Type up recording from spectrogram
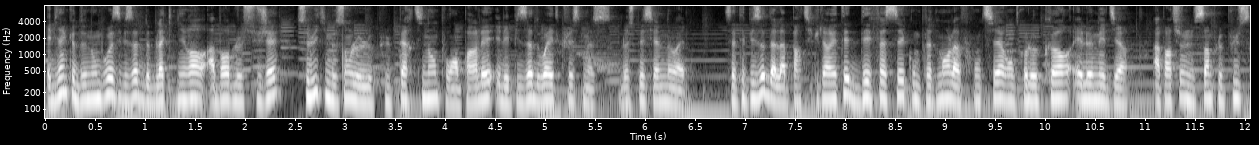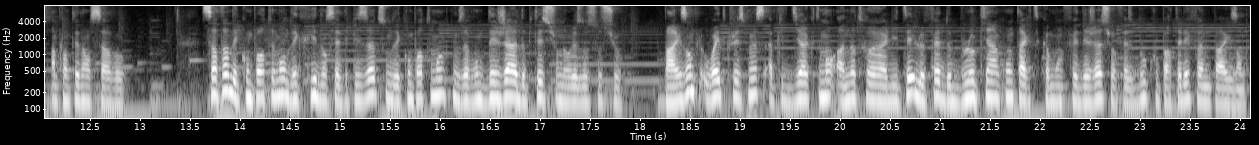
Et bien que de nombreux épisodes de Black Mirror abordent le sujet, celui qui me semble le plus pertinent pour en parler est l'épisode White Christmas, le spécial Noël. Cet épisode a la particularité d'effacer complètement la frontière entre le corps et le média, à partir d'une simple puce implantée dans le cerveau. Certains des comportements décrits dans cet épisode sont des comportements que nous avons déjà adoptés sur nos réseaux sociaux. Par exemple, White Christmas applique directement à notre réalité le fait de bloquer un contact, comme on le fait déjà sur Facebook ou par téléphone par exemple.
